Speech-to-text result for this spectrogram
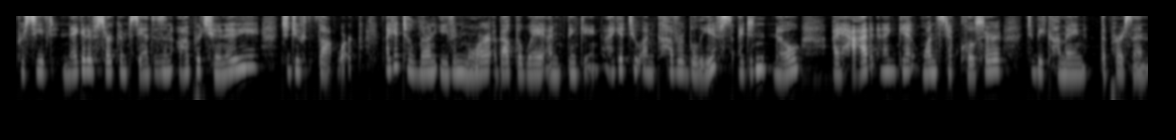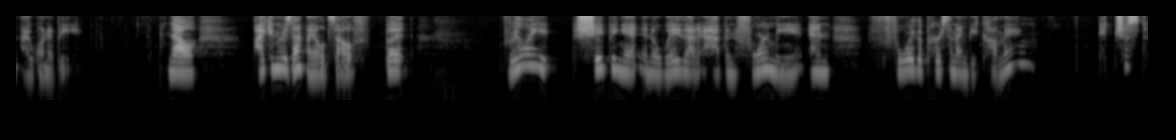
perceived negative circumstance as an opportunity to do thought work. I get to learn even more about the way I'm thinking. I get to uncover beliefs I didn't know I had, and I get one step closer to becoming the person I want to be. Now, I can resent my old self, but really shaping it in a way that it happened for me and for the person I'm becoming it just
